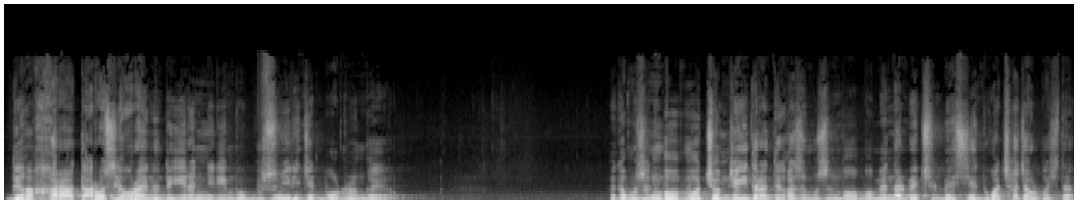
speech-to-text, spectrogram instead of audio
내가 가라 따로 세우라 했는데 이런 일이 뭐 무슨 일인지 모르는 거예요. 그러니까 무슨 뭐, 뭐 점쟁이들한테 가서 무슨 뭐, 뭐 맨날 며칠 몇 시에 누가 찾아올 것이다.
